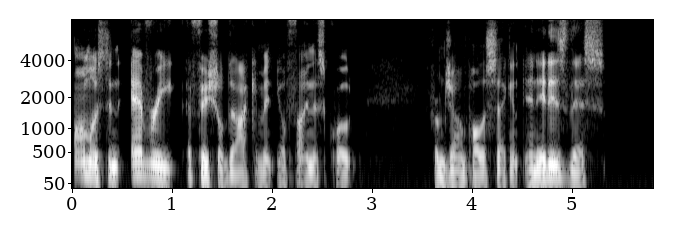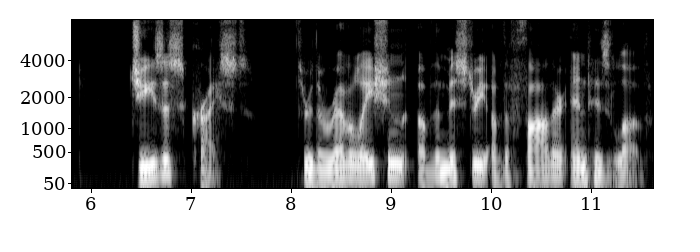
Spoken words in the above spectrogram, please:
almost in every official document. You'll find this quote from John Paul II, and it is this Jesus Christ, through the revelation of the mystery of the Father and his love,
